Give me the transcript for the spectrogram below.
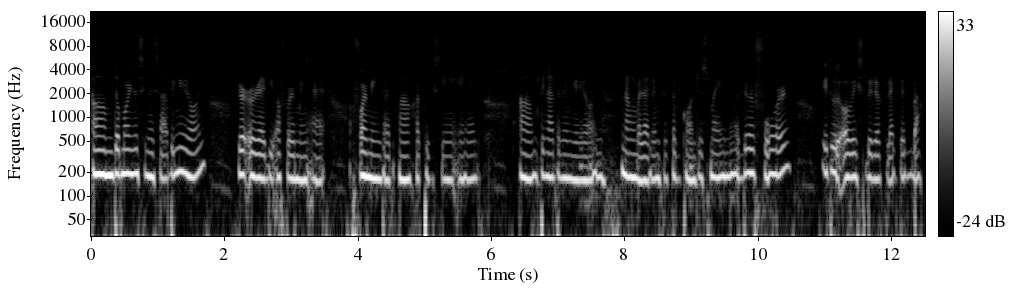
Um, the more na sinasabi nyo yon you're already affirming, uh, affirming that mga kapiksi and um, tinatanim nyo yon ng malalim sa subconscious mind nyo. Therefore, it will always be reflected back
